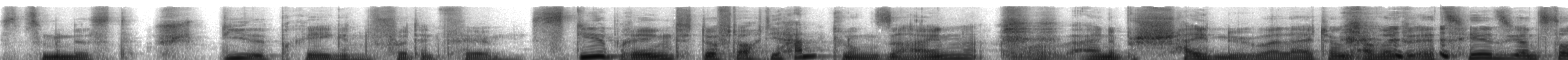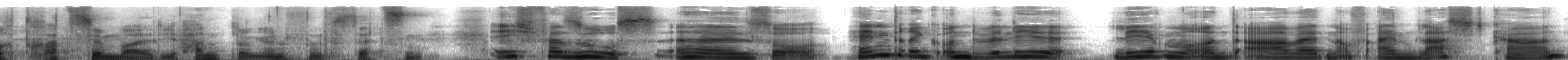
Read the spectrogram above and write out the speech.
ist zumindest stilprägend für den Film. Stilprägend dürfte auch die Handlung sein. Eine bescheidene Überleitung, aber du erzähl sie uns doch trotzdem mal, die Handlung in fünf Sätzen. Ich versuch's. Also, Hendrik und Willi leben und arbeiten auf einem Lastkahn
